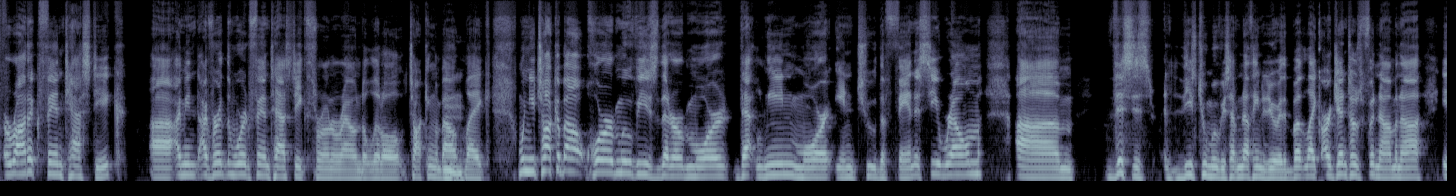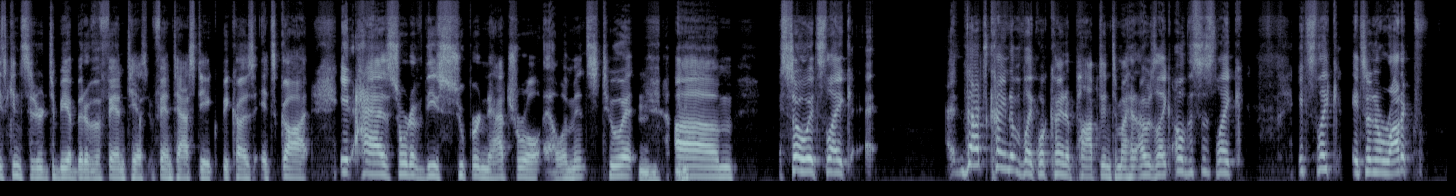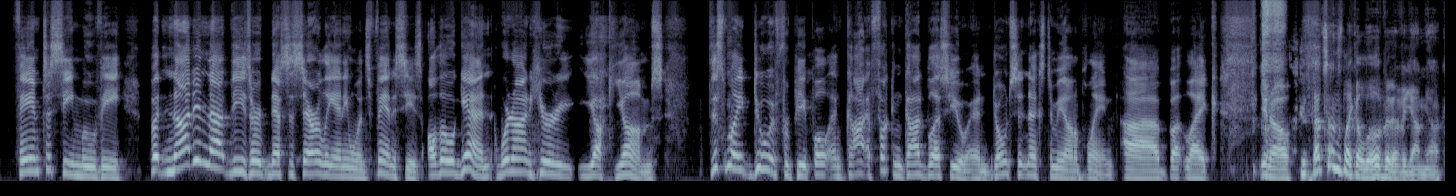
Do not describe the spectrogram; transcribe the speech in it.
erotic fantastique. Uh, I mean, I've heard the word fantastic thrown around a little, talking about Mm. like when you talk about horror movies that are more that lean more into the fantasy realm. Um, this is these two movies have nothing to do with it, but like Argento's Phenomena is considered to be a bit of a fantastic fantastic because it's got it has sort of these supernatural elements to it. Mhm. Um, so it's like eh, that's kind of like what kind of popped into my head. I was like, oh, this is like it's like it's an erotic fantasy movie, but not in that these are necessarily anyone's fantasies. Although again, we're not here to yuck yums. This might do it for people, and God, fucking God bless you. And don't sit next to me on a plane. Uh, but like, you know, That sounds like a little bit of a yum yuck.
